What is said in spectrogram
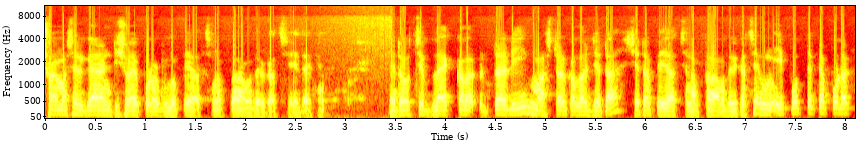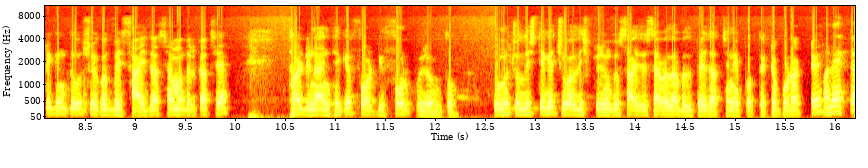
ছয় মাসের গ্যারান্টি সহ এই প্রোডাক্টগুলো পেয়ে যাচ্ছেন আপনারা আমাদের কাছে এই দেখেন। এটা হচ্ছে ব্ল্যাক কালারটারই মাস্টার কালার যেটা সেটা পেয়ে যাচ্ছেন আপনারা আমাদের কাছে। এবং এই প্রত্যেকটা প্রোডাক্টে কিন্তু সৈকত ভাই সাইজ আছে আমাদের কাছে থার্টি নাইন থেকে ফর্টি ফোর পর্যন্ত। উনচল্লিশ থেকে চুয়াল্লিশ পর্যন্ত সাইজেস অ্যাভেলেবেল পেয়ে যাচ্ছেন এই প্রত্যেকটা প্রোডাক্টে মানে একটা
